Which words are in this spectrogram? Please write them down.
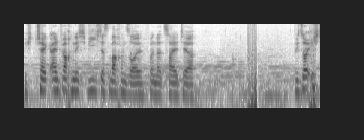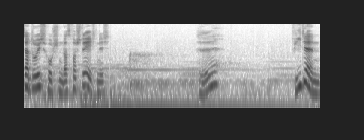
Ich check einfach nicht, wie ich das machen soll von der Zeit her. Wie soll ich da durchhuschen? Das verstehe ich nicht. Hä? Wie denn?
